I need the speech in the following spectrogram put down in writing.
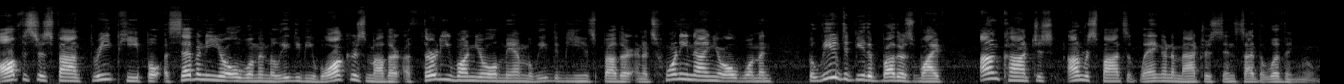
officers found three people a 70 year old woman believed to be Walker's mother, a 31 year old man believed to be his brother, and a 29 year old woman believed to be the brother's wife unconscious, unresponsive, laying on a mattress inside the living room.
